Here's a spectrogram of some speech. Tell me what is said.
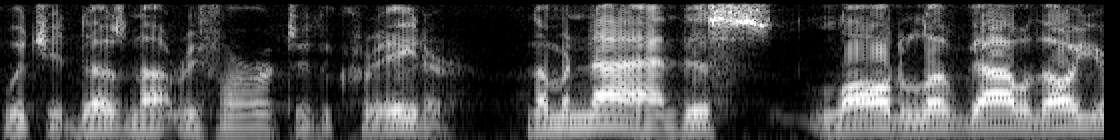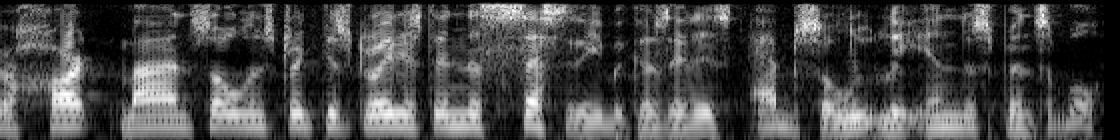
which it does not refer to the Creator. Number nine, this law to love God with all your heart, mind, soul, and strength is greatest in necessity because it is absolutely indispensable.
